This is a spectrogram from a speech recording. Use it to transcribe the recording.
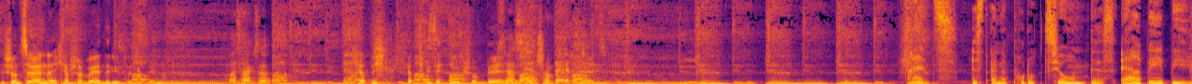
Ist schon zu Ende. Ich habe schon beendet, die, Sendung. Was sagst du? Ich habe die, ich hab die Sendung schon Wieso beendet. hast du denn schon beendet? Fritz ist eine Produktion des RBB.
